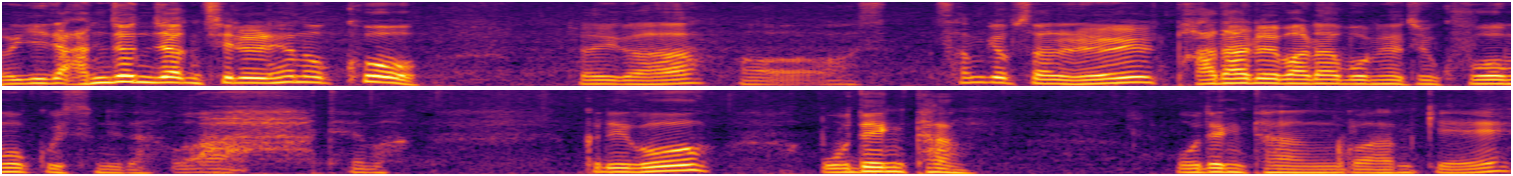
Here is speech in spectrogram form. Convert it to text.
여기 안전장치를 해놓고 저희가 어, 삼겹살을 바다를 바라보며 지금 구워 먹고 있습니다. 와 대박. 그리고 오뎅탕. 오뎅탕과 함께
